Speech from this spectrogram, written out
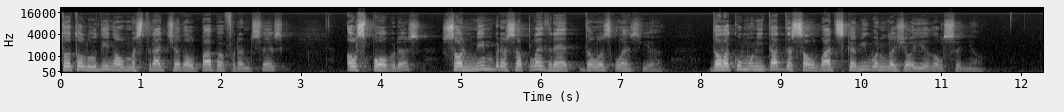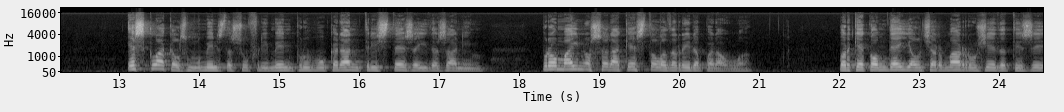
tot al·ludint al mestratge del papa Francesc, els pobres són membres a ple dret de l'Església, de la comunitat de salvats que viuen la joia del Senyor. És clar que els moments de sofriment provocaran tristesa i desànim, però mai no serà aquesta la darrera paraula. Perquè, com deia el germà Roger de Tesé,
